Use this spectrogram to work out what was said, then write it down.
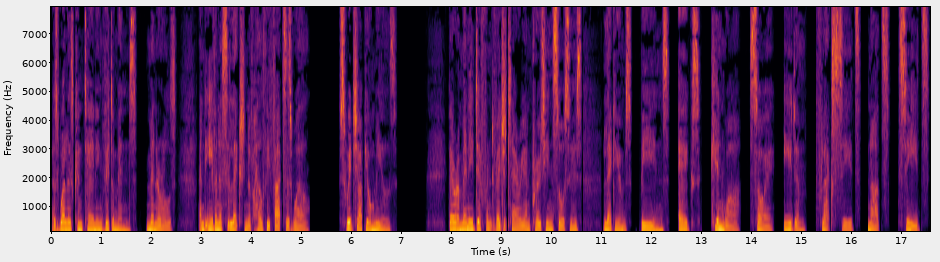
as well as containing vitamins, minerals, and even a selection of healthy fats as well. Switch up your meals. There are many different vegetarian protein sources legumes, beans, eggs, quinoa, soy, edam, flax seeds, nuts, seeds,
